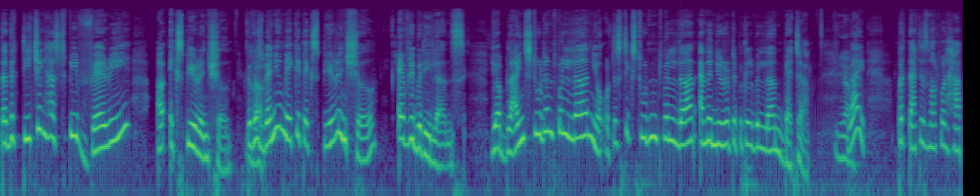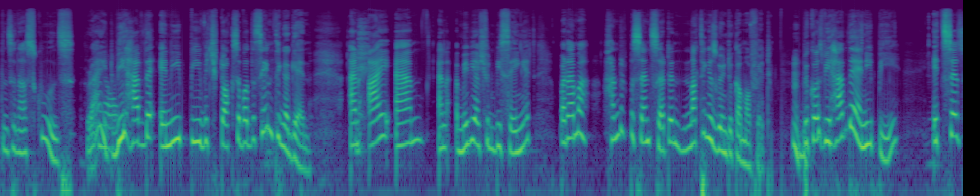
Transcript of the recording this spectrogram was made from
that the teaching has to be very uh, experiential. Because Yeah. when you make it experiential, everybody learns. Your blind student will learn, your autistic student will learn, and the neurotypical will learn better. Yeah. Right? But that is not what happens in our schools, right? We have the NEP which talks about the same thing again. And I am, and maybe I shouldn't be saying it, but I'm a 100% certain nothing is going to come of it. because we have the NEP, it says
